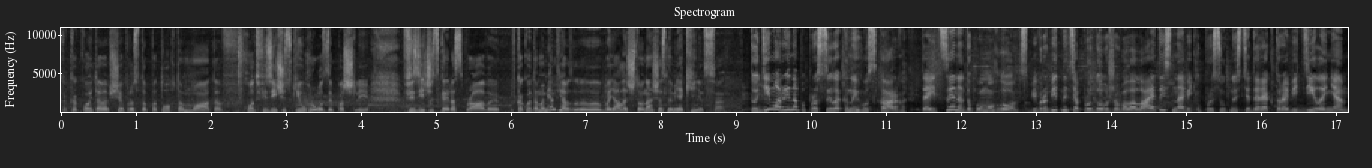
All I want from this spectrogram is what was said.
к- какой-то вообще просто поток там матов. В ход физические угрозы пошли, физической расправы. В какой-то момент я э, боялась, что она сейчас на меня кинется. Тоді Марина попросила книгу скарг, та й це не допомогло. Співробітниця продовжувала лаятись навіть у присутності директора відділення.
